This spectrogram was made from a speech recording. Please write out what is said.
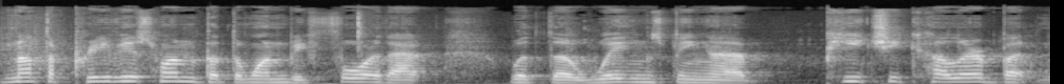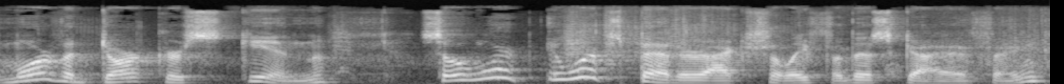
not the previous one, but the one before that, with the wings being a peachy color, but more of a darker skin. So it work it works better actually for this guy, I think.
